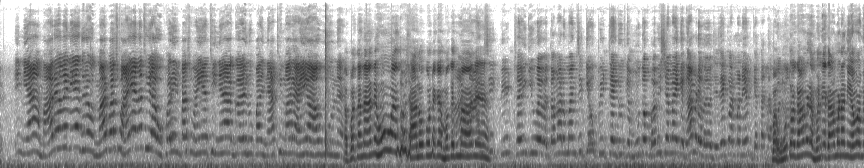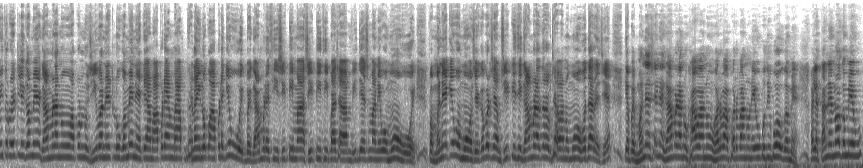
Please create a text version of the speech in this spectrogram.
મારે હવે ન્યા જ રહેવું મારે પાછું અહીંયા નથી આવવું ફરીને પાછું અહીંયાથી ન્યા પાછી ન્યાથી મારે અહીંયા આવવું ને. પણ તને આને શું વાંધો છે? આ લોકોને કઈ મગજમાં અને માનસિક ફિટ થઈ ગયું હવે તમારું માનસિક કેવું ફિટ થઈ ગયું કે હું તો ભવિષ્યમાં કે ગામડે વયો જઈશ? એકવાર મને એમ કહેતા હતા પણ હું તો ગામડે મને ગામડાની હવા મિત્રો એટલી ગમે ગામડાનું આપણનું જીવન એટલું ગમે ને કે આમ આપણે આમ ઘણા લોકો આપણે કેવું હોય કે ભાઈ ગામડેથી સિટીમાં સિટીથી પાછા આમ વિદેશમાં ને એવો મોહ હોય. પણ મને કેવો મોહ છે? ખબર છે? આમ સિટીથી ગામડા તરફ જવાનો મોહ વધારે છે કે ભાઈ મને છે ને ગામડાનું ખાવાનું હરવા ફરવાનું ને એવું બધું બહુ ગમે. એટલે તને ન ગમે એવું?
